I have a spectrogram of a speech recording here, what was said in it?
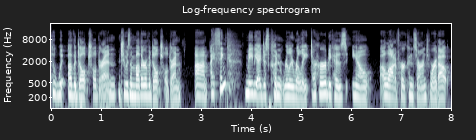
who of adult children. She was a mother of adult children. Um, I think maybe I just couldn't really relate to her because, you know, a lot of her concerns were about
